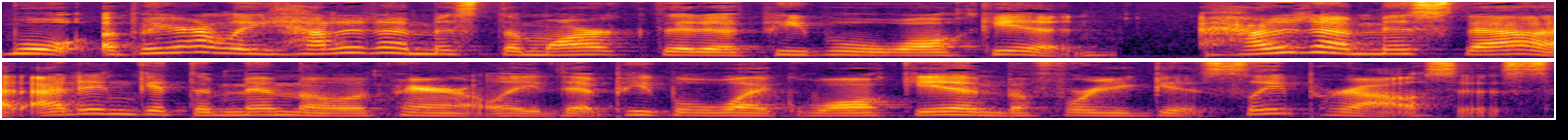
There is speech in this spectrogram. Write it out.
Well, apparently, how did I miss the mark that if people walk in? How did I miss that? I didn't get the memo, apparently, that people like walk in before you get sleep paralysis.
